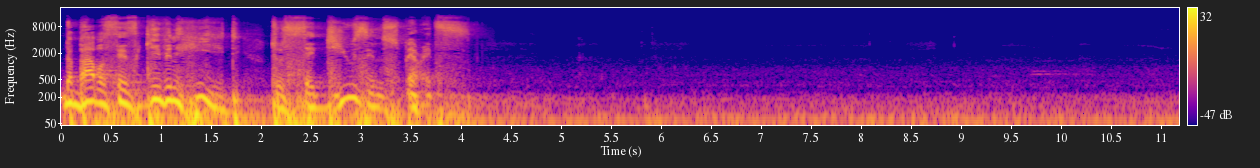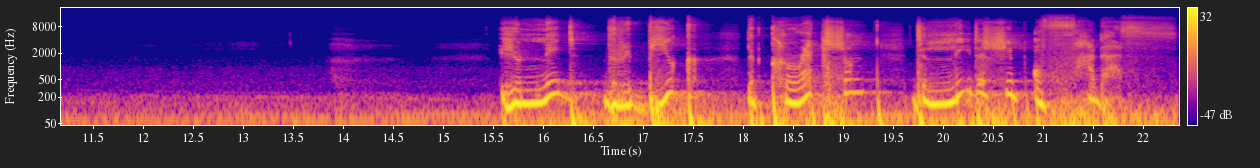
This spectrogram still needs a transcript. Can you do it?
The Bible says, giving heed to seducing spirits. You need the rebuke, the correction, the leadership of fathers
